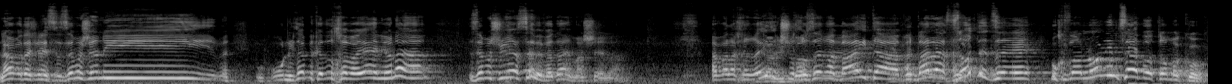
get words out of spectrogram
למה ודאי שאני אעשה? זה מה שאני... הוא, נמצא בכזאת חוויה עליונה, זה מה שהוא יעשה, בוודאי, מה השאלה? אבל אחרי זה, כשהוא חוזר הביתה והוא בא לעשות את זה, הוא כבר לא נמצא באותו מקום.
